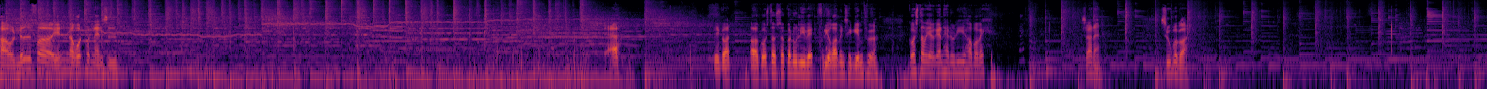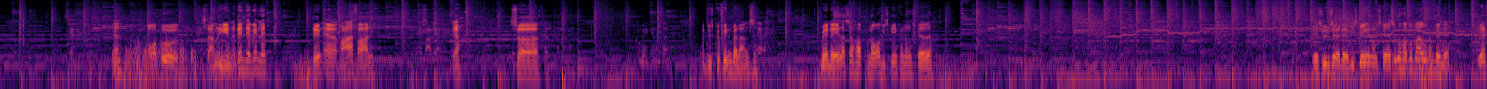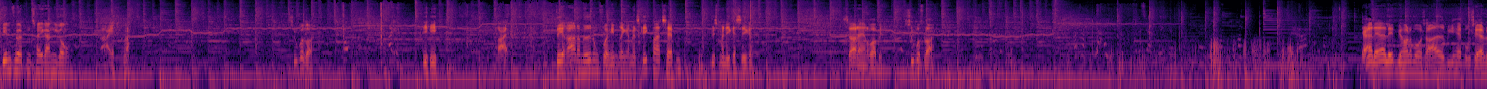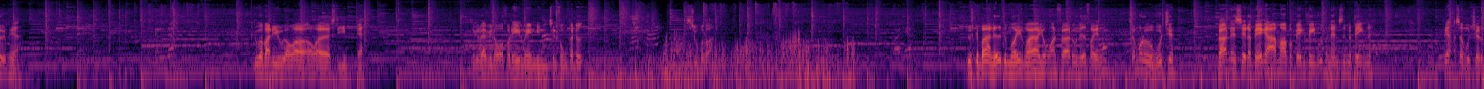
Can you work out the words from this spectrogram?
Kravle ned for enden og rundt på den anden side. Ja. Det er godt. Og Gustav, så går du lige væk, fordi Robin skal gennemføre. Gustav, jeg vil gerne have, at du lige hopper væk. Sådan. Super godt. Ja, over på stammen igen. Og den der, vent lidt. Den er meget farlig. Det er farligt, Ja. Så ja. den. du skal finde balance. Ja. Men øh, ellers så hop den over. Vi skal ikke have nogen skader. Jeg synes, at øh, vi skal ikke have nogen skader. Så du hopper bare under den der. Jeg har gennemført den tre gange i går. Nej. Super godt. Nej. Det er rart at møde nogle forhindringer. Man skal ikke bare tage dem, hvis man ikke er sikker. Sådan, Robin. Super flot. Ja, det er lidt. Vi holder vores eget rehab her. Du går bare lige ud over, over stien. Ja. Så kan det være, at vi når at få det hele med, inden min telefon går død. Super godt. Du skal bare ned. Du må ikke røre jorden, før du er nede for enden. Så må du rutsche. Børnene sætter begge arme op og begge ben ud på den anden side med benene. Der, og så rutscher du.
